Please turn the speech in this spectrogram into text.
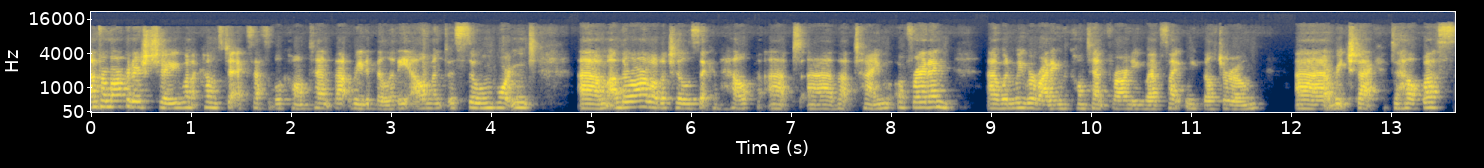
And for marketers too, when it comes to accessible content, that readability element is so important. Um, and there are a lot of tools that can help at uh, that time of writing. Uh, when we were writing the content for our new website, we built our own uh, Reachdeck to help us.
